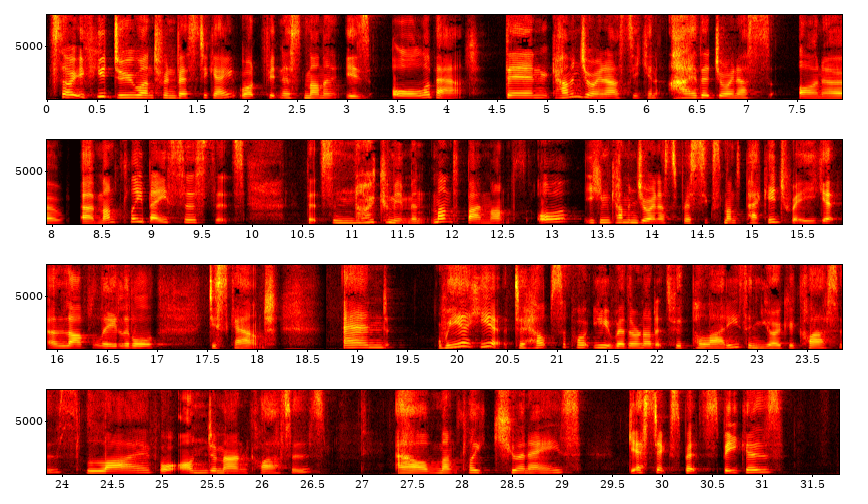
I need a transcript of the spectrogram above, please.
So, if you do want to investigate what FitNest Mama is all about, then come and join us. You can either join us on a, a monthly basis that's that's no commitment month by month, or you can come and join us for a six month package where you get a lovely little discount. And we are here to help support you, whether or not it's with Pilates and yoga classes, live or on-demand classes, our monthly Q&As, guest expert speakers,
